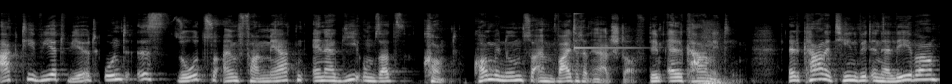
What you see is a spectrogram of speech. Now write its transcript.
aktiviert wird und es so zu einem vermehrten Energieumsatz kommt. Kommen wir nun zu einem weiteren Inhaltsstoff, dem L-Carnitin. L-Carnitin wird in der Leber,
